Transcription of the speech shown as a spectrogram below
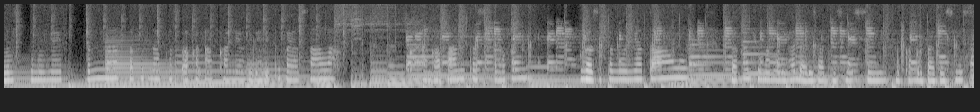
belum sepenuhnya itu benar tapi kenapa seakan-akan yang dilihat itu kayak salah? Kayak nggak pantas padahal kan nggak sepenuhnya tahu. Ya kan cuma melihat dari satu sisi bukan berbagai sisi.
